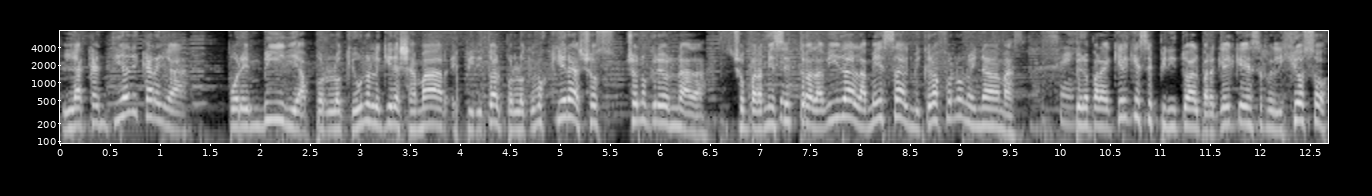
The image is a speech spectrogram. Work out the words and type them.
la cantidad de carga por envidia, por lo que uno le quiera llamar, espiritual, por lo que vos quieras, yo, yo no creo en nada. Yo para mí Sí. es esto la vida, la mesa, el micrófono, no hay nada más. sí. Pero para aquel que es espiritual, para aquel que es religioso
